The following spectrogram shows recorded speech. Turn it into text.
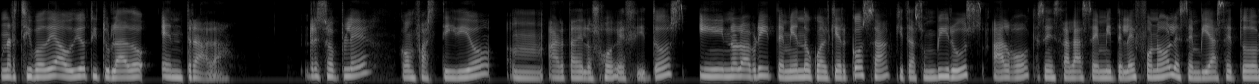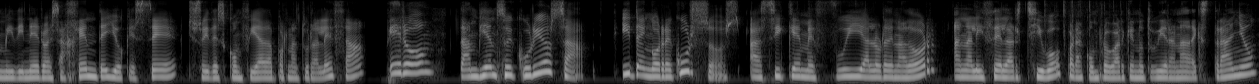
un archivo de audio titulado Entrada. Resoplé con fastidio, mm, harta de los jueguecitos, y no lo abrí temiendo cualquier cosa, quizás un virus, algo que se instalase en mi teléfono, les enviase todo mi dinero a esa gente, yo que sé, soy desconfiada por naturaleza, pero también soy curiosa y tengo recursos, así que me fui al ordenador, analicé el archivo para comprobar que no tuviera nada extraño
